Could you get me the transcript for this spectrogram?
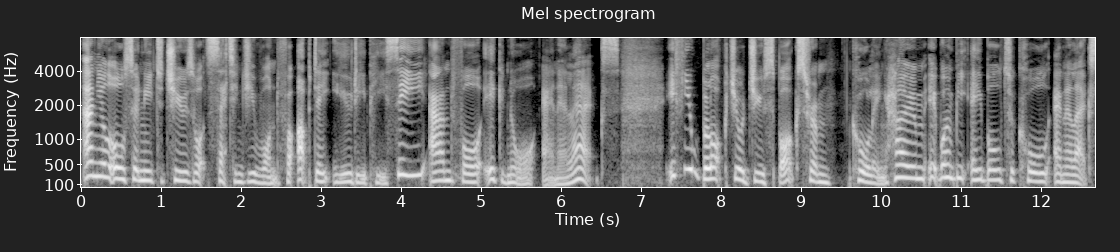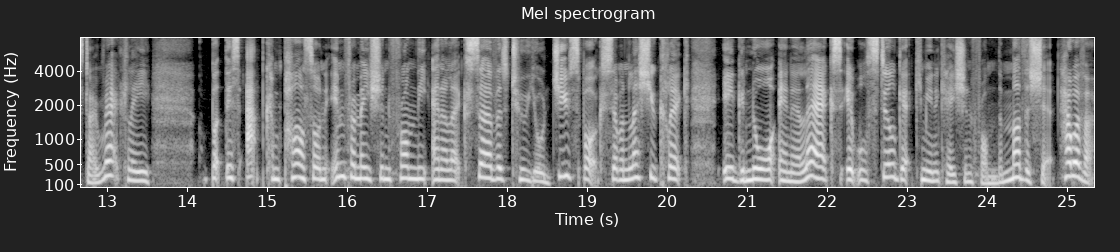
and you'll also need to choose what settings you want for update UDPC and for ignore EnelX. If you blocked your Juicebox from calling home, it won't be able to call EnelX directly, but this app can pass on information from the EnelX servers to your Juicebox, so unless you click Ignore EnelX, it will still get communication from the mothership. However,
